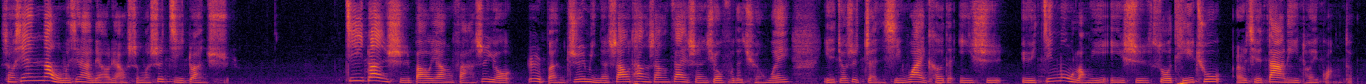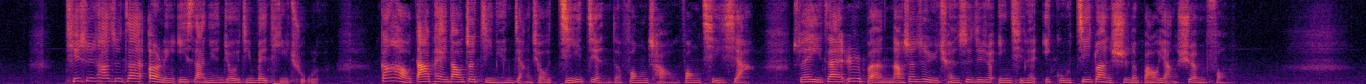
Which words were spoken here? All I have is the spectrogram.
首先，那我们先来聊聊什么是肌断食。肌断食保养法是由日本知名的烧烫伤再生修复的权威，也就是整形外科的医师与金木龙一医师所提出，而且大力推广的。其实它是在二零一三年就已经被提出了，刚好搭配到这几年讲求极简的风潮风气下，所以在日本，然后甚至于全世界就引起了一股肌断食的保养旋风。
